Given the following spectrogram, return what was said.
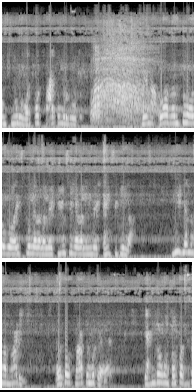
ಒಂದು ಚೂರು ವರ್ಕೌಟ್ ಮಾಡ್ಕೊಂಡ್ಬಿಡ್ಬೋದು. ಏನೋ ಅವಾಗಂತೂ ಅವಳಿಗೆ ಹೈಸ್ಕೂಲ್ ಲೆವೆಲ್ ಅಲ್ಲಿ ಪಿ ಯು ಸಿ ಲೆವೆಲ್ ಅಲ್ಲಿ ಕೈ ಸಿಗಿಲ್ಲ ಈಗೇನಾರ ಮಾಡಿ ವರ್ಕೌಟ್ ಮಾಡ್ಕೊಂಡ್ಬಿಟ್ರೆ ಹೆಂಗೋ ಒಂದ್ ಸ್ವಲ್ಪ ದಿವಸ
